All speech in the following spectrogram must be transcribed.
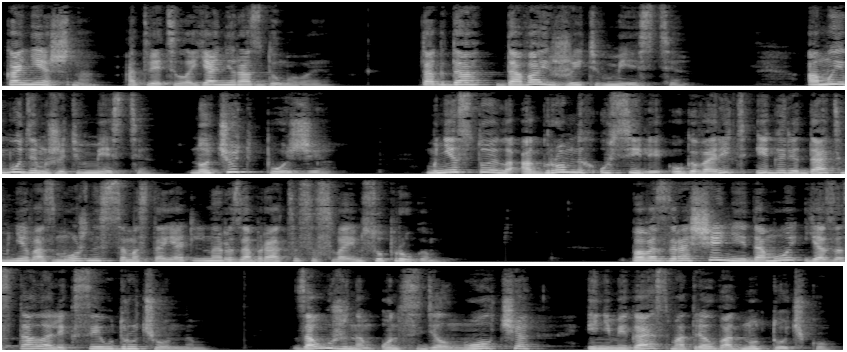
«Конечно», — ответила я, не раздумывая. «Тогда давай жить вместе». «А мы и будем жить вместе, но чуть позже, мне стоило огромных усилий уговорить Игоря дать мне возможность самостоятельно разобраться со своим супругом. По возвращении домой я застала Алексея удрученным. За ужином он сидел молча и, не мигая, смотрел в одну точку.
